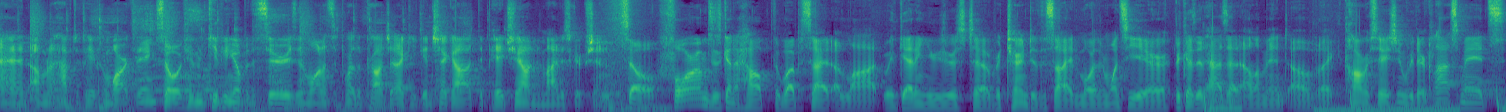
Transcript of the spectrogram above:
and I'm gonna have to pay for marketing. So if you've been keeping up with the series and want to support the project, you can check out the Patreon in my description. So forums is gonna help the website a lot with getting users to return to the site more than once a year because it has that element of like conversation with your classmates.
